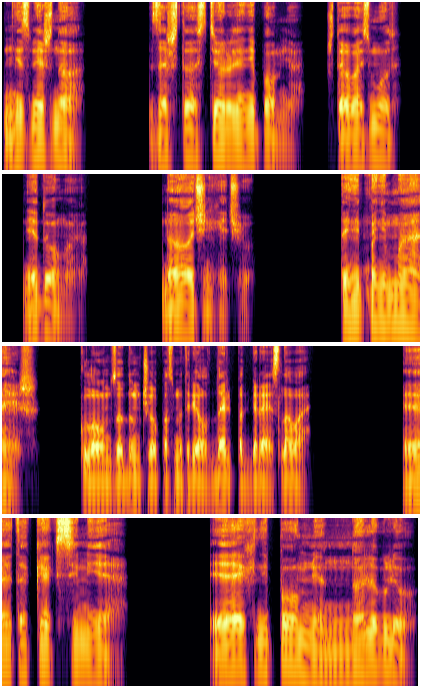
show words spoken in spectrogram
«Не смешно. За что стерли, не помню. Что возьмут, не думаю. Но очень хочу. Ты не понимаешь. Клоун задумчиво посмотрел вдаль, подбирая слова. Это как семья. Я их не помню, но люблю.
